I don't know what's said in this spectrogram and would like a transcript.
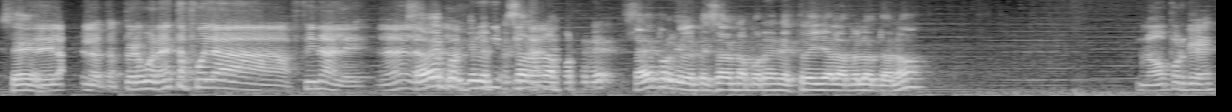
Sí. De las pelotas. Pero bueno, esta fue la final. ¿eh? La- ¿Sabes la por, qué le empezaron final. a poner, ¿Sabes por qué le empezaron a poner estrella a la pelota, no? No, ¿por qué?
